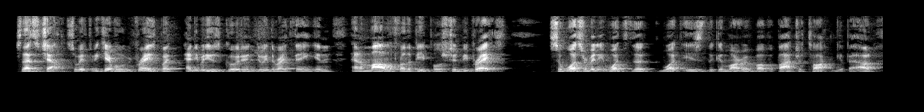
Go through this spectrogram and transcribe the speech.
so that's a challenge. So we have to be careful who we praise. But anybody who's good and doing the right thing and, and a model for other people should be praised. So what's what's the what is the Gemara of Bava Batra talking about?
